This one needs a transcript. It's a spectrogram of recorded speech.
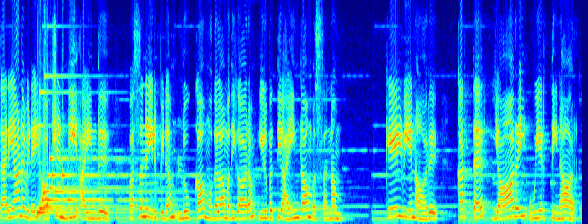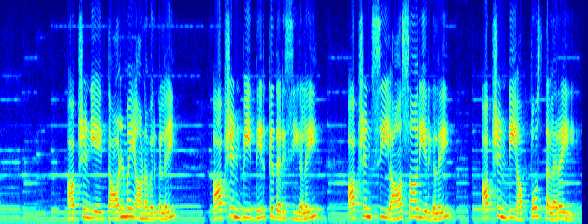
சரியான விடை ஆப்ஷன் டி ஐந்து. வசன இருப்பிடம் லூக்கா முதலாம் அதிகாரம் இருபத்தி ஐந்தாம் வசனம். கேள்வி எண் ஆறு. கர்த்தர் யாரை உயர்த்தினார்? ஆப்ஷன் ஏ தாழ்மையானவர்களை. ஆப்ஷன் பி தீர்க்கதரிசிகளை. ஆப்ஷன் சி ஆசாரியர்களை. ஆப்ஷன் டி அப்போஸ்தலரை.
